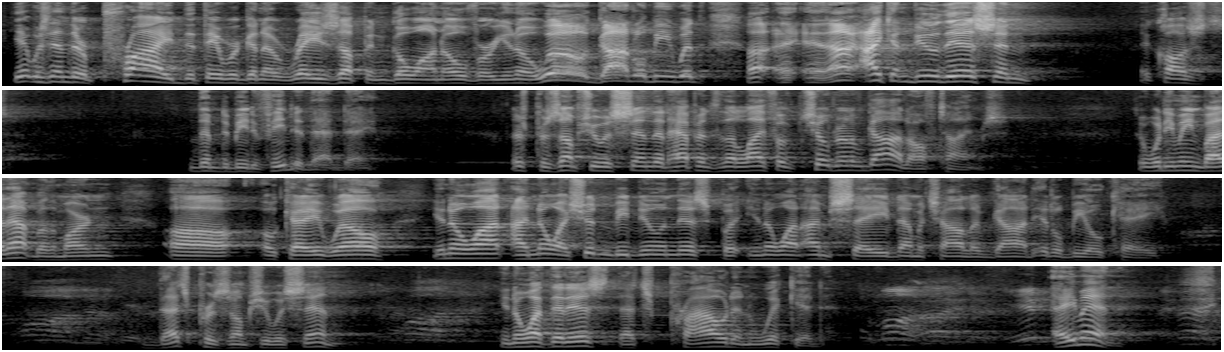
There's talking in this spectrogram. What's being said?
It was in their pride that they were going to raise up and go on over, you know, well, God will be with, uh, and I, I can do this, and it caused them to be defeated that day. There's presumptuous sin that happens in the life of children of God oftentimes. So, what do you mean by that, Brother Martin? Uh, okay, well, you know what? I know I shouldn't be doing this, but you know what? I'm saved. I'm a child of God. It'll be okay. That's presumptuous sin. You know what that is? That's proud and wicked. Amen.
